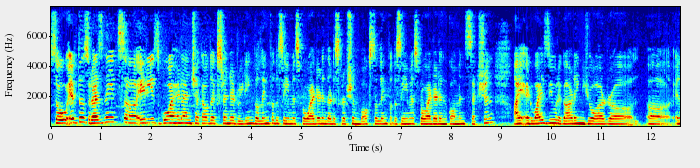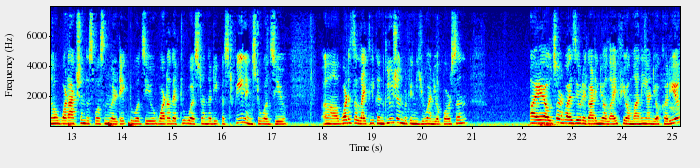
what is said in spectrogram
so if this resonates, uh, Aries, go ahead and check out the extended reading. The link for the same is provided in the description box. The link for the same is provided in the comments section. I advise you regarding your, uh, uh, you know, what action this person will take towards you. What are their truest and the deepest feelings towards you. Uh, what is the likely conclusion between you and your person. I also advise you regarding your life, your money and your career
